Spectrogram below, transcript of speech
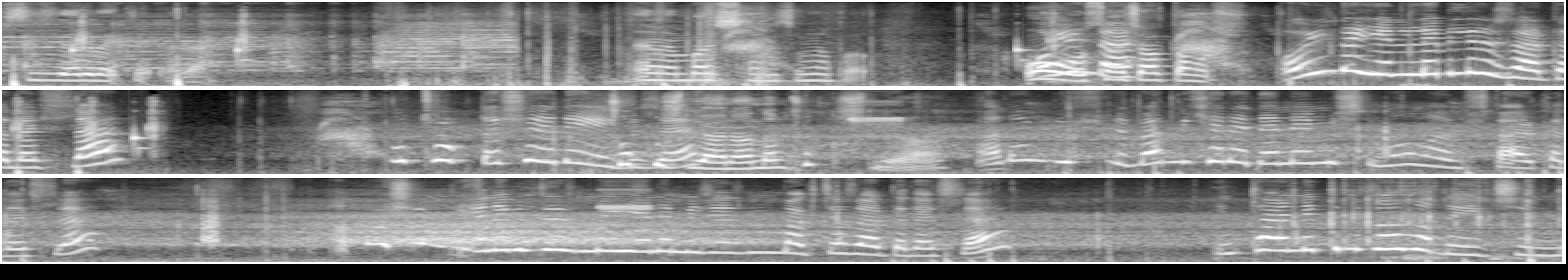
Sizleri bekletmeden. Hemen başlangıcımı yapalım. Oo Oyunda- saç alttan vuruş. Oyunda yenilebiliriz arkadaşlar. Bu çok da şey değil Çok bize. güçlü yani adam çok güçlü ya. Adam güçlü. Ben bir kere denemiştim olmamıştı arkadaşlar. Ama şimdi yenebileceğiz mi yenemeyeceğiz mi bakacağız arkadaşlar. İnternetimiz olmadığı için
